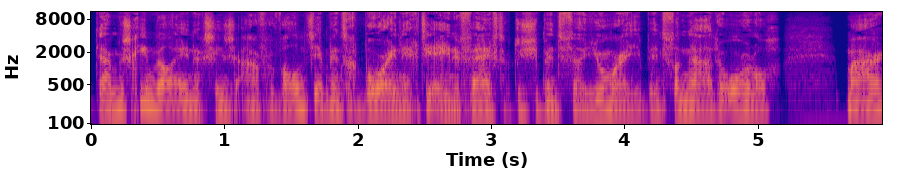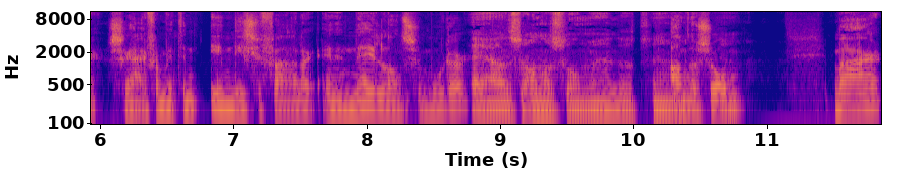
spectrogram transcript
daar misschien wel enigszins aan verwant. Jij bent geboren in 1951, dus je bent veel jonger. Je bent van na de oorlog. Maar schrijver met een Indische vader en een Nederlandse moeder. Ja, dat is andersom. Hè? Dat, uh, andersom. Ja. Maar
